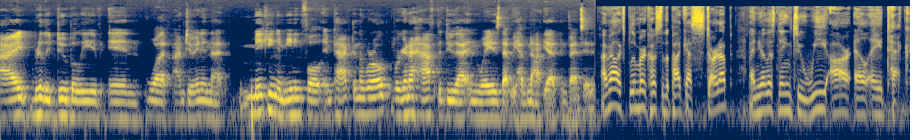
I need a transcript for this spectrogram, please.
I really do believe in what I'm doing in that making a meaningful impact in the world, we're going to have to do that in ways that we have not yet invented. I'm Alex Blumberg, host of the podcast Startup, and you're listening to We Are LA Tech.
